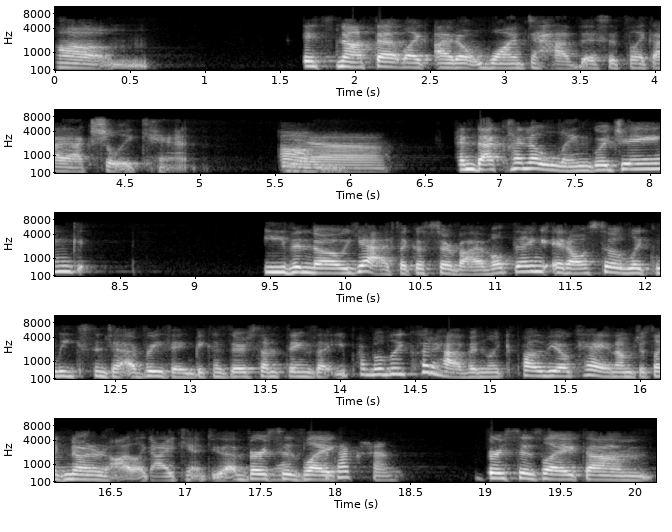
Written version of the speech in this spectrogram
um it's not that like I don't want to have this, it's like I actually can't. Um, yeah. And that kind of languaging even though yeah it's like a survival thing it also like leaks into everything because there's some things that you probably could have and like probably be okay. And i'm just like no no no like i can't do that. Versus yeah, like protection. versus like um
